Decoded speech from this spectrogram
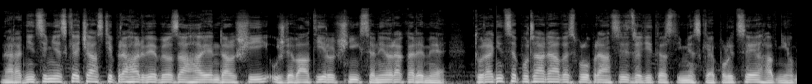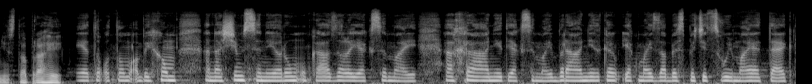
Na radnici městské části Praha 2 byl zahájen další, už devátý ročník Senior Akademie. Tu radnice pořádá ve spolupráci s ředitelstvím městské policie hlavního města Prahy. Je to o tom, abychom našim seniorům ukázali, jak se mají chránit, jak se mají bránit, jak mají zabezpečit svůj majetek,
